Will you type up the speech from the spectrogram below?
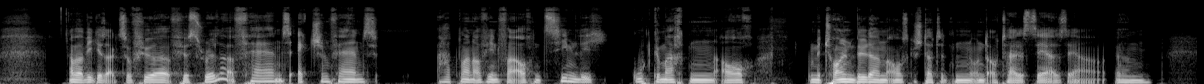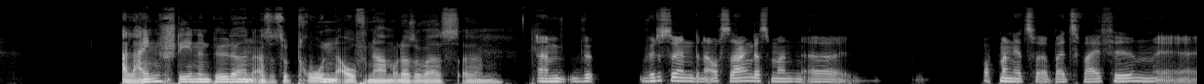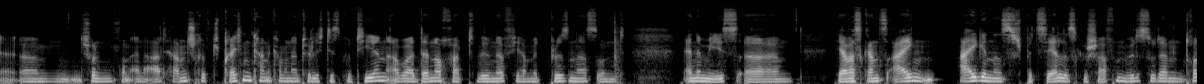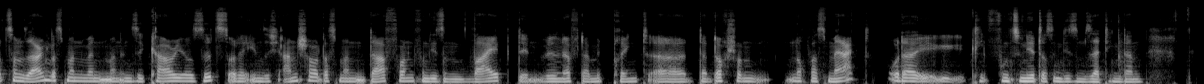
Aber wie gesagt, so für, für Thriller-Fans, Action-Fans hat man auf jeden Fall auch einen ziemlich gut gemachten, auch mit tollen Bildern ausgestatteten und auch teils sehr, sehr ähm, alleinstehenden Bildern, mhm. also so Drohnenaufnahmen oder sowas. Ähm. Ähm, würdest du denn dann auch sagen, dass man, äh, ob man jetzt bei zwei Filmen äh, ähm, schon von einer Art Handschrift sprechen kann, kann man natürlich diskutieren, aber dennoch hat Villeneuve ja mit Prisoners und Enemies äh, ja was ganz eigen eigenes, spezielles geschaffen. Würdest du dann trotzdem sagen, dass man, wenn man in Sicario sitzt oder ihn sich anschaut, dass man davon, von diesem Vibe, den Villeneuve da mitbringt, äh, dann doch schon noch was merkt? Oder äh, funktioniert das in diesem Setting dann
